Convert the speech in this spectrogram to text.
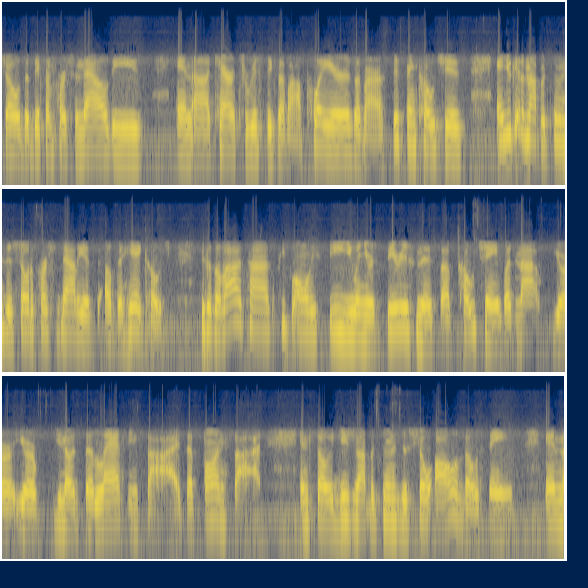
show the different personalities and uh, characteristics of our players, of our assistant coaches, and you get an opportunity to show the personality of, of the head coach because a lot of times people only see you in your seriousness of coaching, but not your your you know the laughing side, the fun side, and so it gives you an opportunity to show all of those things. And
